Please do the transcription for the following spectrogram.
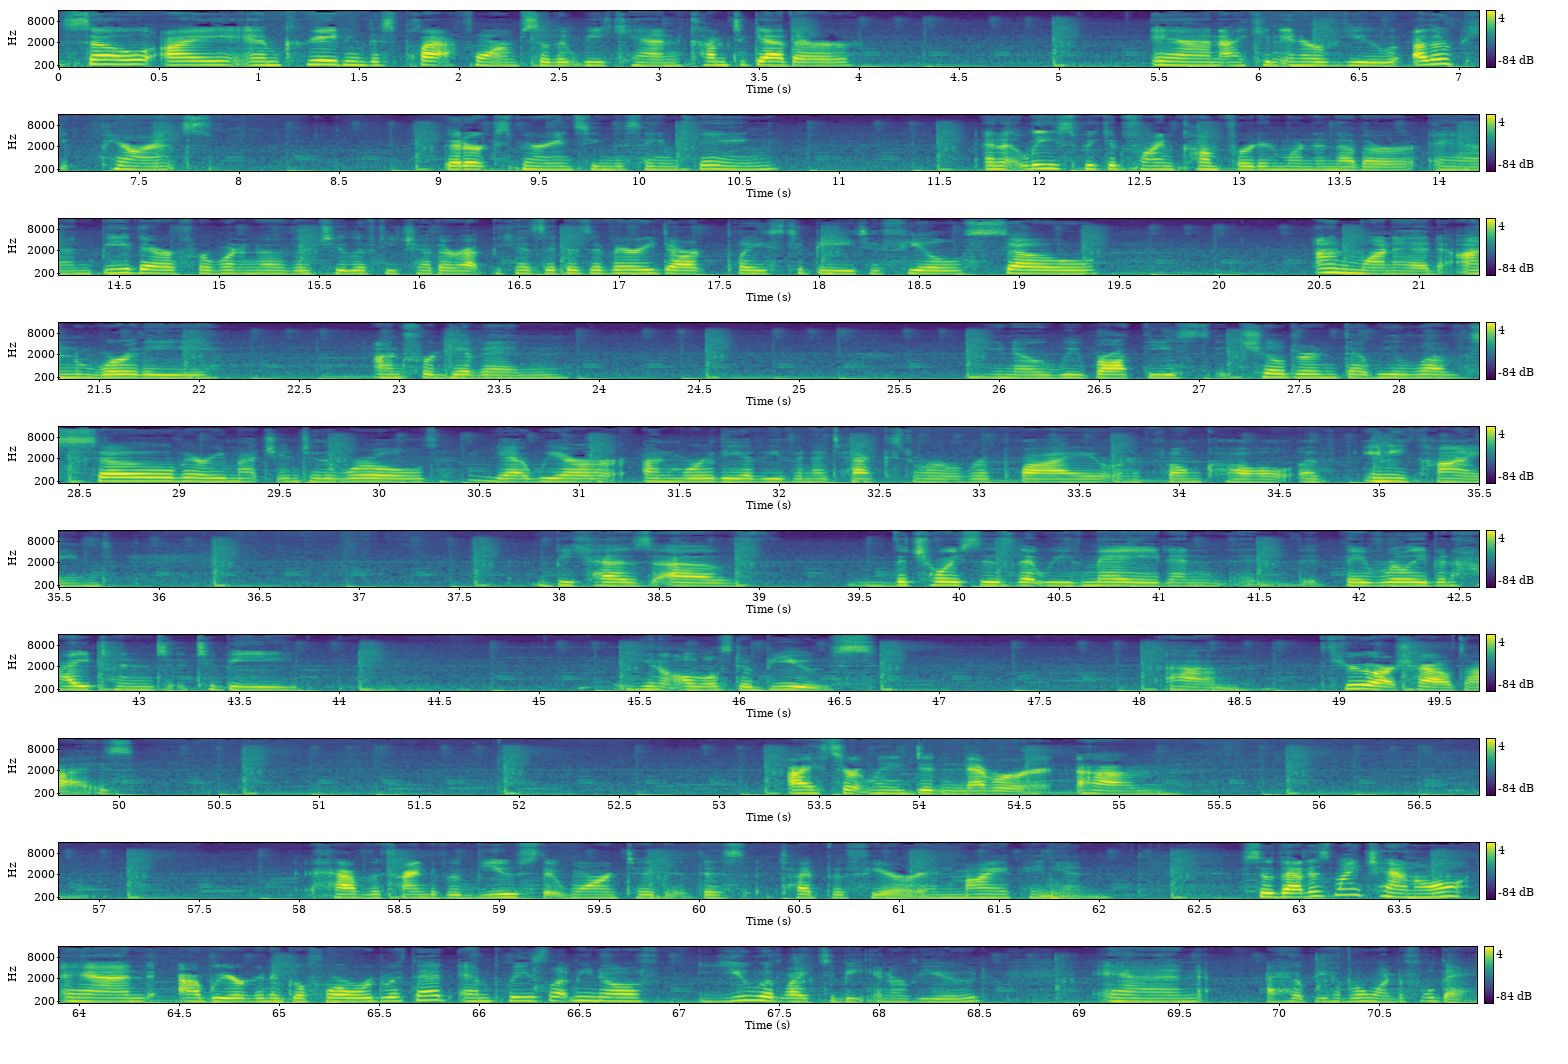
So I am creating this platform so that we can come together and I can interview other p- parents that are experiencing the same thing. And at least we can find comfort in one another and be there for one another to lift each other up because it is a very dark place to be to feel so unwanted, unworthy, unforgiven. You know, we brought these children that we love so very much into the world, yet we are unworthy of even a text or a reply or a phone call of any kind because of the choices that we've made, and they've really been heightened to be, you know, almost abuse um, through our child's eyes. I certainly didn't never um, have the kind of abuse that warranted this type of fear, in my opinion. So that is my channel, and uh, we are going to go forward with it. And please let me know if you would like to be interviewed. And I hope you have a wonderful day.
